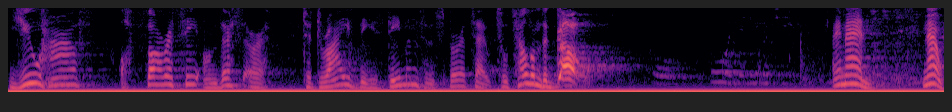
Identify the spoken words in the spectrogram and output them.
You have authority on this earth to drive these demons and spirits out. So tell them to go. Amen. Now,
